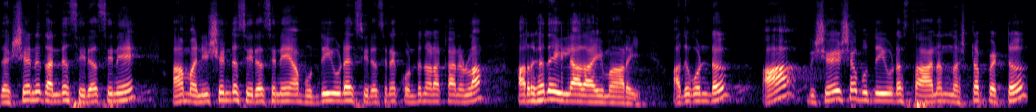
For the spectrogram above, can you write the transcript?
ദക്ഷന് തന്റെ ശിരസിനെ ആ മനുഷ്യന്റെ ശിരസിനെ ആ ബുദ്ധിയുടെ ശിരസിനെ കൊണ്ടു നടക്കാനുള്ള അർഹതയില്ലാതായി മാറി. അതുകൊണ്ട് ആ വിശേഷ ബുദ്ധിയുടെ സ്ഥാനം നഷ്ടപ്പെട്ട്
